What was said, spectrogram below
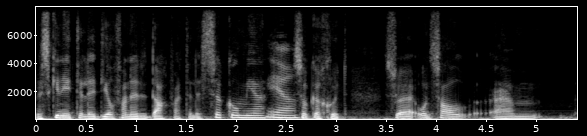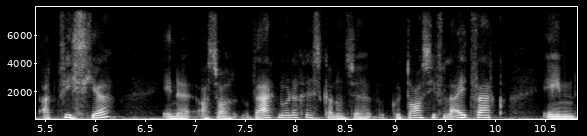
miskien het hulle deel van hulle dak wat hulle sukkel mee Ja. sulke goed so ons sal ehm um, advies gee en uh, as daar werk nodig is kan ons 'n kwotasie vir hulle uitwerk en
